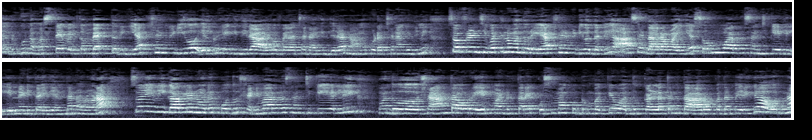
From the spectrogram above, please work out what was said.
ಎಲ್ರಿಗೂ ನಮಸ್ತೆ. Welcome back to reaction video ಎಲ್ಲರೂ ಹೇಗಿದ್ದೀರಾ? ಐ ಹೋಪ್ ಎಲ್ಲ ಚೆನ್ನಾಗಿದ್ದೀರಾ? ನಾನು ಕೂಡ ಚೆನ್ನಾಗಿದ್ದೀನಿ. ಸೊ ಫ್ರೆಂಡ್ಸ್ ಇವತ್ತಿನ ಒಂದು ರಿಯಾಕ್ಷನ್ ವಿಡಿಯೋದಲ್ಲಿ ಆಸೆ ಧಾರಾವಾಹಿಯ ಸೋಮವಾರದ ಸಂಚಿಕೆಯಲ್ಲಿ ಏನ್ ನಡೀತಾ ಇದೆ ಅಂತ ನೋಡೋಣ. ಸೊ ನೀವು ಈಗಾಗಲೇ ನೋಡಿರ್ಬೋದು ಶನಿವಾರದ ಸಂಚಿಕೆಯಲ್ಲಿ ಒಂದು ಶಾಂತ ಅವರು ಏನ್ ಮಾಡಿರ್ತಾರೆ? ಕುಸುಮ ಕುಟುಂಬಕ್ಕೆ ಒಂದು ಕಳ್ಳತನದ ಆರೋಪದ ಮೇರೆಗೆ ಅವ್ರನ್ನ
